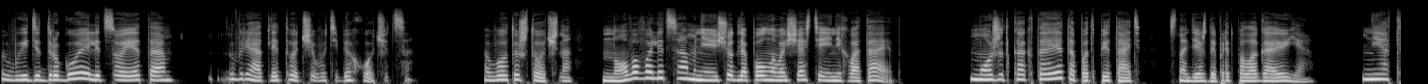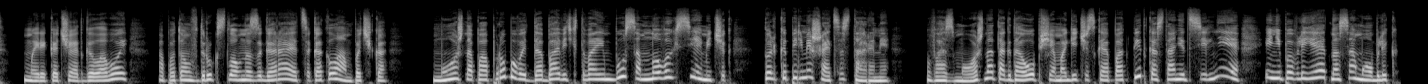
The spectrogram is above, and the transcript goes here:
Выйдет другое лицо, и это вряд ли то, чего тебе хочется. Вот уж точно. Нового лица мне еще для полного счастья и не хватает. Может, как-то это подпитать, с надеждой предполагаю я. Нет, Мэри качает головой, а потом вдруг словно загорается, как лампочка. Можно попробовать добавить к твоим бусам новых семечек, только перемешать со старыми. Возможно, тогда общая магическая подпитка станет сильнее и не повлияет на сам облик.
